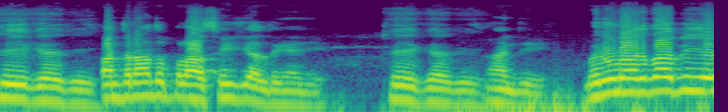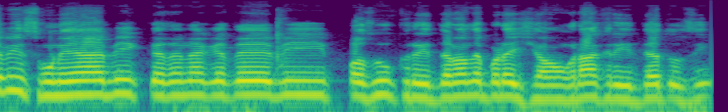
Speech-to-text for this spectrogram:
ਠੀਕ ਹੈ ਜੀ। 15 ਤੋਂ ਪਲੱਸ ਹੀ ਚੱਲਦੀਆਂ ਜੀ। ਠੀਕ ਹੈ ਜੀ। ਹਾਂਜੀ। ਮੈਨੂੰ ਲੱਗਦਾ ਵੀ ਇਹ ਵੀ ਸੁਣਿਆ ਵੀ ਕਿਤੇ ਨਾ ਕਿਤੇ ਵੀ ਪਸ਼ੂ ਖਰੀਦਣਾ ਤੇ ਬੜੇ ਸ਼ੌਂਕ ਨਾਲ ਖਰੀਦਦੇ ਤੁਸੀਂ।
